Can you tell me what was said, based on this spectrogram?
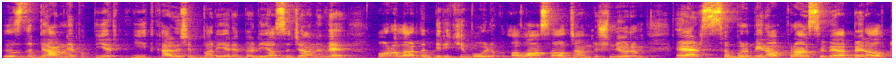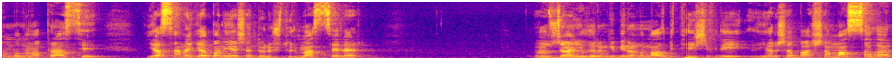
hızlı bir hamle yapıp Yiğit kardeşi bariyere böyle yasacağını ve oralarda 1-2 boyluk avans alacağını düşünüyorum. Eğer Sabır Bin Apransi veya Belal Tumbal'ın Apransi ya sana ya bana yaşına dönüştürmezseler Özcan Yıldırım gibi inanılmaz bir teşvikle yarışa başlamazsalar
